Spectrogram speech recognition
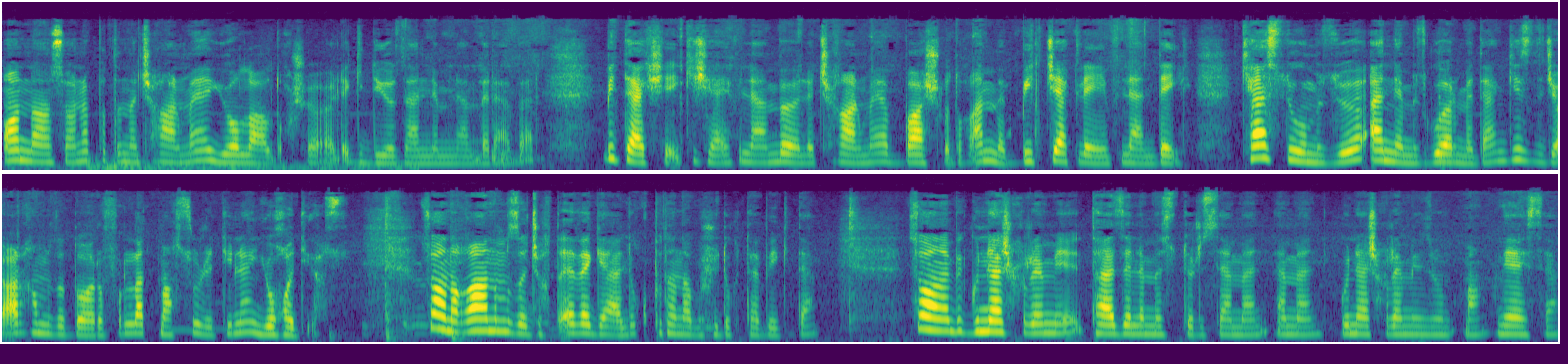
Ondan sonra patana çıkarmaya yol aldık şöyle gidiyoruz annemle beraber. Bir tek şey iki şey falan böyle çıkarmaya başladık ama bitecekleyin falan değil. Kestiğimizi annemiz görmeden gizlice arkamıza doğru fırlatmak suretiyle yok ediyoruz. Sonra karnımız acıktı eve geldik. Putana buşuduk tabii ki de. Sonra bir güneş kremi tazeleme sürüsü hemen. Hemen güneş kreminizi unutmayın. Neyse.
